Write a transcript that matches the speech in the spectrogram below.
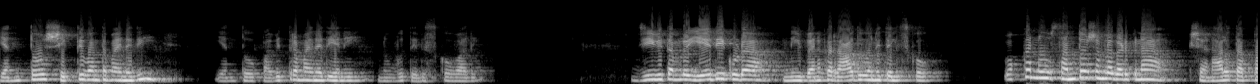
ఎంతో శక్తివంతమైనది ఎంతో పవిత్రమైనది అని నువ్వు తెలుసుకోవాలి. జీవితంలో ఏదీ కూడా నీ వెనక రాదు అని తెలుసుకో. ఒక్క నువ్వు సంతోషంలో గడిపిన క్షణాలు తప్ప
